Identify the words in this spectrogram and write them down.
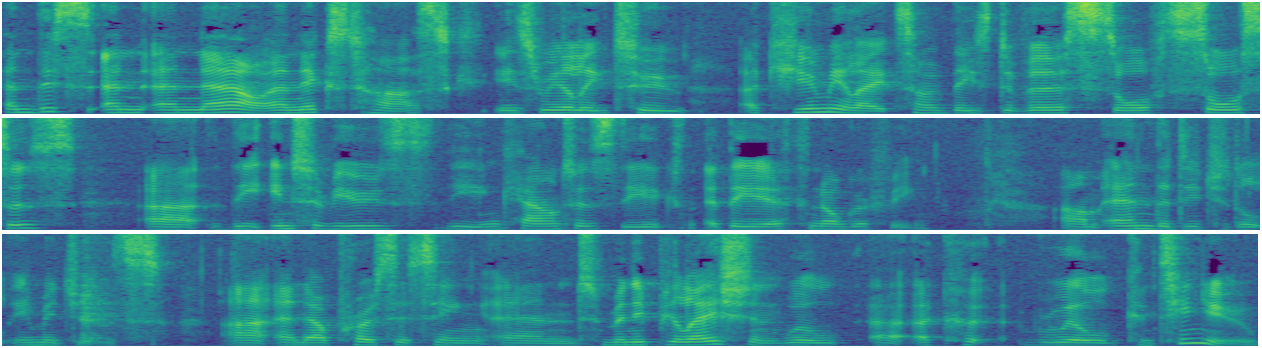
And this and, and now our next task is really to accumulate some of these diverse sources, uh, the interviews, the encounters, the, the ethnography, um, and the digital images. Uh, and our processing and manipulation will, uh, occur, will continue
